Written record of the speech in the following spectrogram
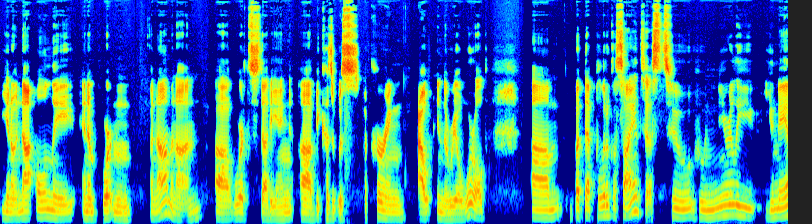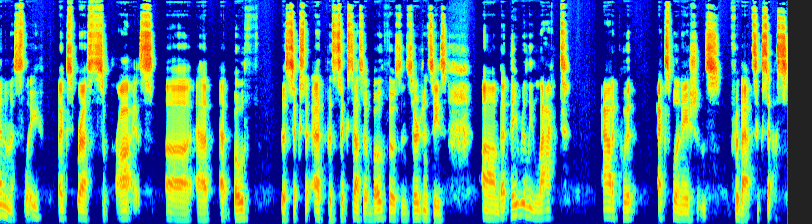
you know, not only an important phenomenon worth studying because it was occurring out in the real world, um, but that political scientists who who nearly unanimously expressed surprise at at both the success at the success of both those insurgencies um, that they really lacked adequate explanations for that success.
